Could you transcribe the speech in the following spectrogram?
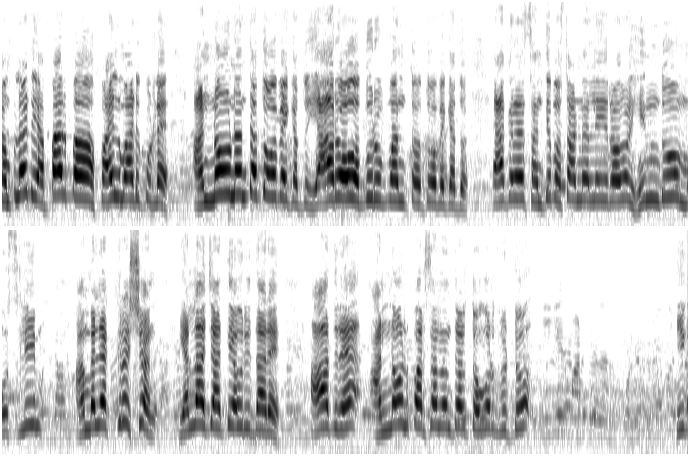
complaint F I R file ಮಾಡಿ ಕೂಡಲೇ ಅನ್ನೋನ್ ಅಂತ ತಗೋಬೇಕಿತ್ತು ಯಾರೋ ಒಬ್ಬರು ಬಂದು ತಗೋಬೇಕಿತ್ತು ಯಾಕಂದ್ರೆ ಸಂತಿ ಬಸ್ತಾಡ್ನಲ್ಲಿ ಇರೋರು ಹಿಂದೂ, ಮುಸ್ಲಿಂ, ಆಮೇಲೆ ಕ್ರಿಶ್ಚಿಯನ್, ಎಲ್ಲ ಜಾತಿಯವರಿದ್ದಾರೆ. ಆದರೆ ಅನ್ನೋನ್ ಪರ್ಸನ್ ಅಂತೇಳಿ 이게. ಈಗ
